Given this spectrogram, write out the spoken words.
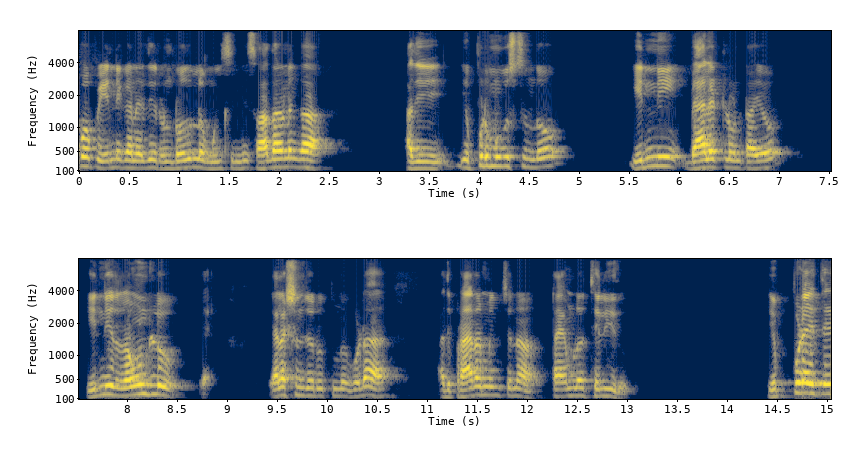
పోపు ఎన్నిక అనేది రెండు రోజుల్లో ముగిసింది. సాధారణంగా అది ఎప్పుడు ముగుస్తుందో ఎన్ని బ్యాలెట్లు ఉంటాయో ఎన్ని రౌండ్లు ఎలక్షన్ జరుగుతుందో కూడా అది ప్రారంభించిన టైంలో తెలియదు. ఎప్పుడైతే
